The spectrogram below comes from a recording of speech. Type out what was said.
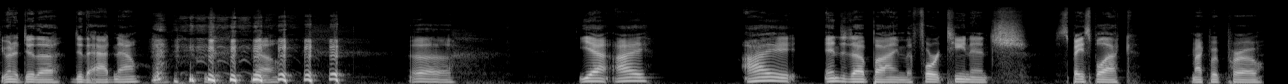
You want to do the do the ad now? no. Uh, yeah, I I ended up buying the 14 inch Space Black MacBook Pro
